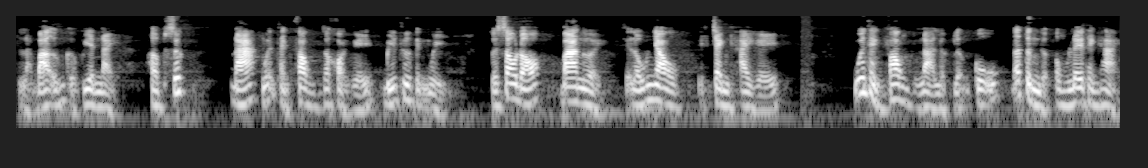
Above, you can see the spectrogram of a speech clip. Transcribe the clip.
là ba ứng cử viên này hợp sức đá Nguyễn Thành Phong ra khỏi ghế bí thư tỉnh ủy, rồi sau đó ba người sẽ đấu nhau để tranh hai ghế. Nguyễn Thành Phong là lực lượng cũ đã từng được ông Lê Thanh Hải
